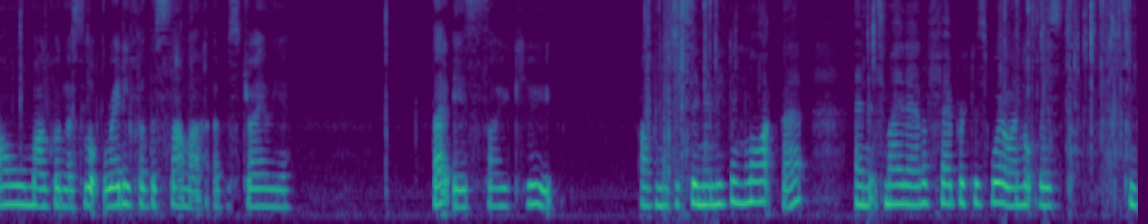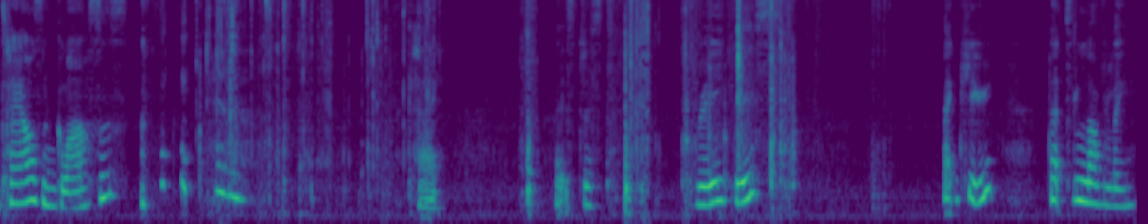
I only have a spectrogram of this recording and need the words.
Oh my goodness, look, ready for the summer of Australia. That is so cute. I've never seen anything like that. And it's made out of fabric as well. And look, there's some towels and glasses. Okay, let's just read this. Thank you. That's lovely.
